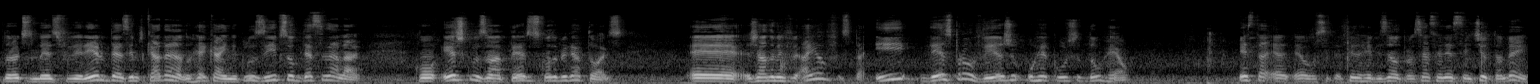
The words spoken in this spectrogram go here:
durante os meses de fevereiro e dezembro de cada ano, recaindo inclusive sobre desse salário, com exclusão apenas dos contos obrigatórios. É, já no, aí eu, e desprovejo o recurso do réu. Esse tá, é, é, você fez a revisão do processo é nesse sentido também?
